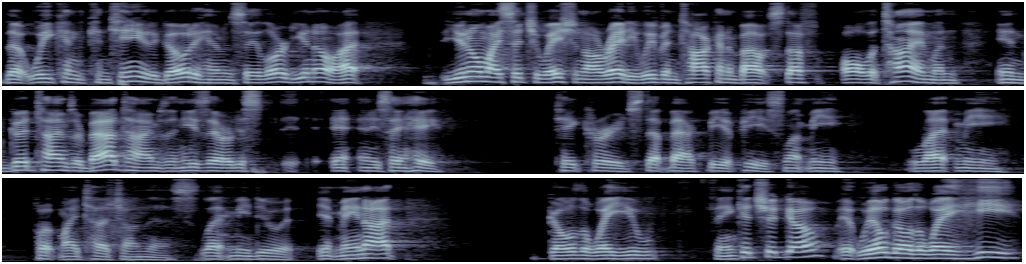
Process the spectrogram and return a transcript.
that we can continue to go to Him and say, Lord, you know, I, you know my situation already. We've been talking about stuff all the time, when in good times or bad times, and He's there just, and He's saying, hey, take courage, step back, be at peace. Let me, let me put my touch on this. Let me do it. It may not go the way you think it should go. It will go the way He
